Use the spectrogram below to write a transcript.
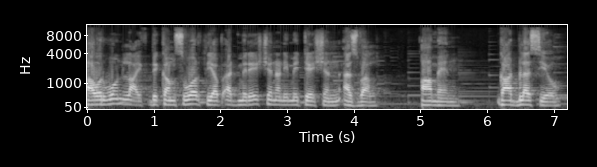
our own life becomes worthy of admiration and imitation as well. Amen. God bless you.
